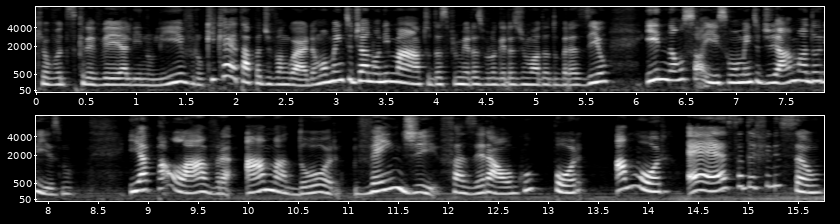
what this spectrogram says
que eu vou descrever ali no livro, o que é a etapa de vanguarda? É um momento de anonimato das primeiras blogueiras de moda do Brasil e não só isso, um momento de amadorismo. E a palavra amador vem de fazer algo por amor. É essa a definição.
